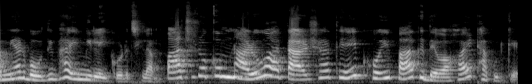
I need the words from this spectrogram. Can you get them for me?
আমি আর বৌদি ভাই মিলেই করেছিলাম। পাঁচ রকম নাড়ু আর তার সাথে খৈপাক দেওয়া হয় ঠাকুরকে।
